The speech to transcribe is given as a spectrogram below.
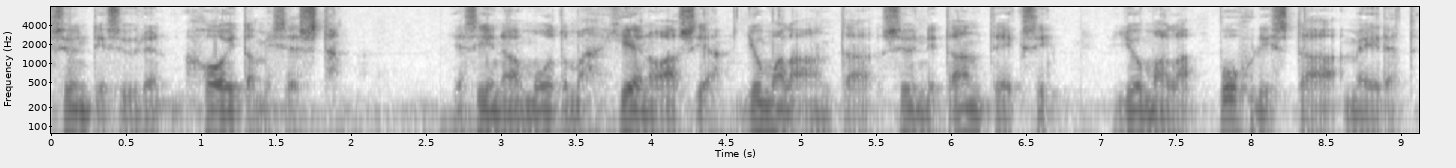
syntisyyden hoitamisesta. Ja siinä on muutama hieno asia. Jumala antaa synnit anteeksi. Jumala puhdistaa meidät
